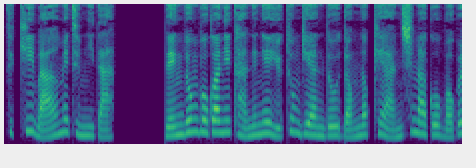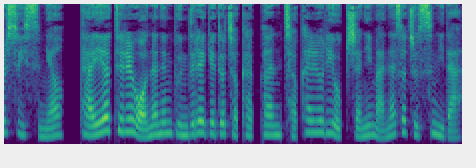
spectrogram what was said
특히 마음에 듭니다. 냉동 보관이 가능해 유통기한도 넉넉해 안심하고 먹을 수 있으며 다이어트를 원하는 분들에게도 적합한 저칼로리 옵션이 많아서 좋습니다.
